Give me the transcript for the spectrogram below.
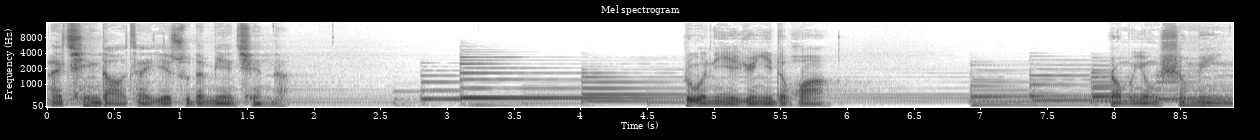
来倾倒在耶稣的面前呢？如果你也愿意的话，让我们用生命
